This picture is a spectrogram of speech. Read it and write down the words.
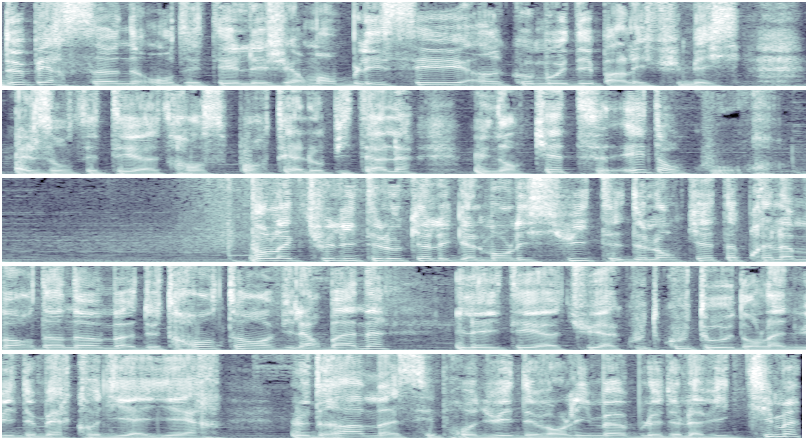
Deux personnes ont été légèrement blessées, incommodées par les fumées. Elles ont été transportées à l'hôpital. Une enquête est en cours. Dans l'actualité locale également, les suites de l'enquête après la mort d'un homme de 30 ans à Villeurbanne. Il a été tué à coups de couteau dans la nuit de mercredi à hier. Le drame s'est produit devant l'immeuble de la victime,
